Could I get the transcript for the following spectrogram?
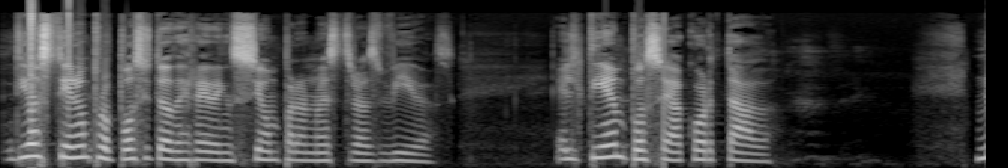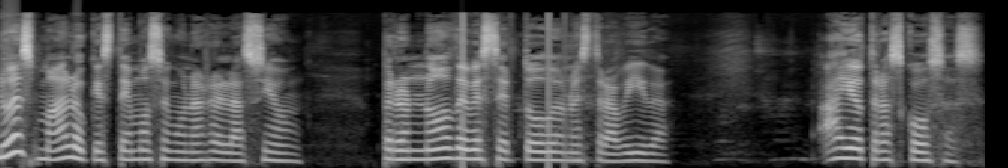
Dios tiene un propósito de redención para nuestras vidas. El tiempo se ha cortado. No es malo que estemos en una relación, pero no debe ser todo en nuestra vida. Hay otras cosas.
